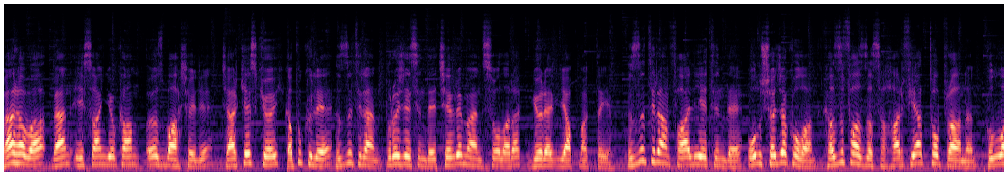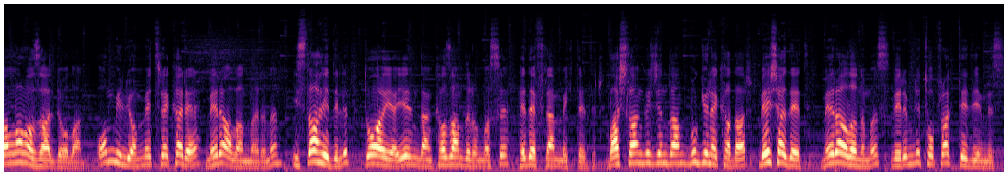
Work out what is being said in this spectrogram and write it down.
Merhaba, ben İhsan Gökhan Özbahçeli. Çerkezköy Kapıkule Hızlı Tren projesinde çevre mühendisi olarak görev yapmaktayım. Hızlı tren faaliyetinde oluşacak olan kazı fazlası harfiyat toprağının kullanılamaz halde olan 10 milyon metrekare mera alanlarının ıslah edilip doğaya yeniden kazandırılması hedeflenmektedir. Başlangıcından bugüne kadar 5 adet mera alanımız verimli toprak dediğimiz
